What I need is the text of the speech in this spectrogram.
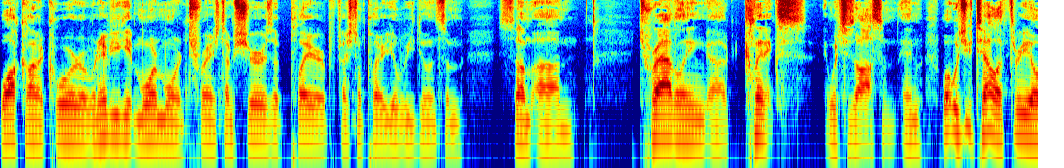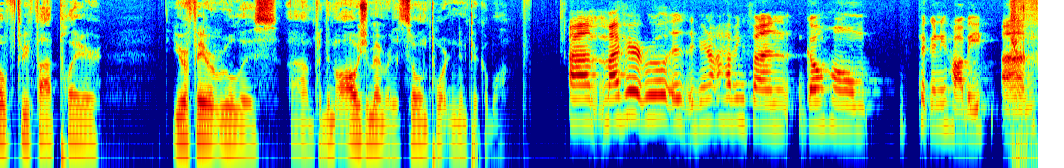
walk on a court or whenever you get more and more entrenched? I'm sure as a player, professional player, you'll be doing some some um, traveling uh, clinics, which is awesome. And what would you tell a 3035 player? Your favorite rule is um, for them. Always remember that's so important in pickleball. Um, my favorite rule is if you're not having fun, go home, pick a new hobby. Um,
